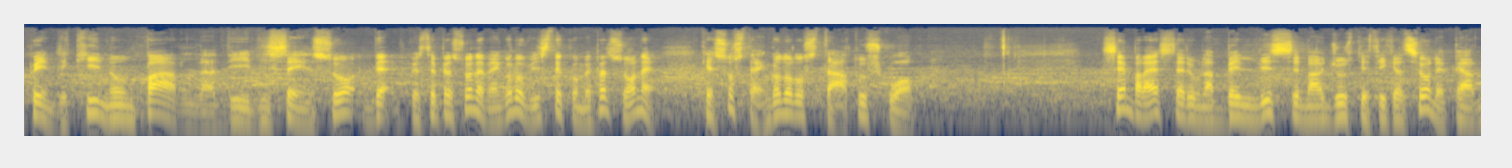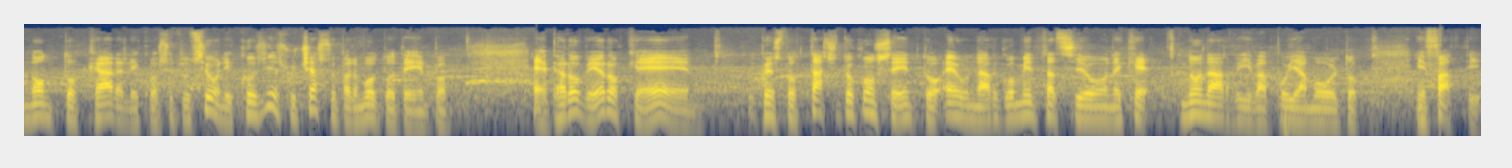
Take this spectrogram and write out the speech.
Quindi chi non parla di dissenso, queste persone vengono viste come persone che sostengono lo status quo. Sembra essere una bellissima giustificazione per non toccare le Costituzioni, così è successo per molto tempo. È però vero che questo tacito consento è un'argomentazione che non arriva poi a molto. Infatti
